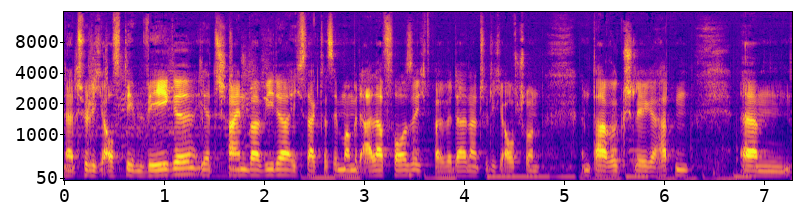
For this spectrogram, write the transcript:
natürlich auf dem Wege jetzt scheinbar wieder. Ich sage das immer mit aller Vorsicht, weil wir da natürlich auch schon ein paar Rückschläge hatten, ähm,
